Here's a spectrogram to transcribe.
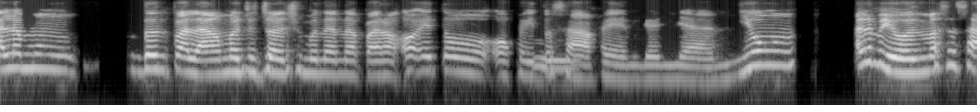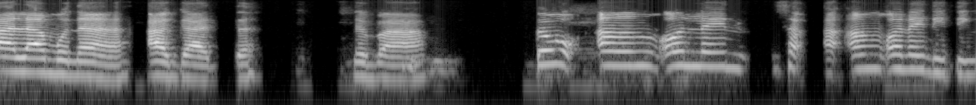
alam mong doon pa lang, ma-judge mo na na parang, oh, ito, okay to Mm. sa akin, ganyan. Yung, alam mo yun, masasala mo na agad. 'Di ba? So, ang online sa ang online dating,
